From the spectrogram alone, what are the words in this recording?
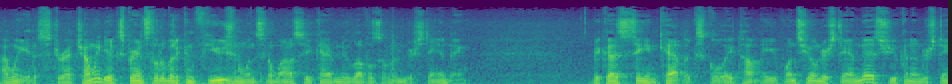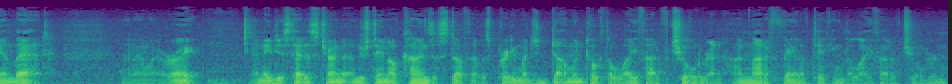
I want you to stretch. I want you to experience a little bit of confusion once in a while so you can have new levels of understanding. Because, see, in Catholic school, they taught me once you understand this, you can understand that. And I went, right. And they just had us trying to understand all kinds of stuff that was pretty much dumb and took the life out of children. I'm not a fan of taking the life out of children.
